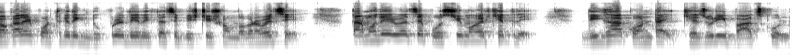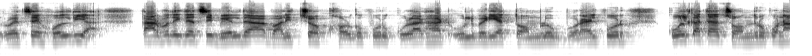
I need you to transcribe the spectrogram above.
সকালের পর থেকে ঠিক দুপুরের দিকে দেখতে পাচ্ছি বৃষ্টির সম্ভাবনা রয়েছে। তার মধ্যেই রয়েছে পশ্চিমবঙ্গের ক্ষেত্রে দীঘা, কন্টাই, খেজুরি, বাজকুল, রয়েছে হলদিয়া, তারপর দেখতে পাচ্ছি বেলদা, বালিচক, খড়গপুর, কোলাঘাট, উলবেড়িয়া, তমলুক, বরাইলপুর, কলকাতা, চন্দ্রকোনা,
